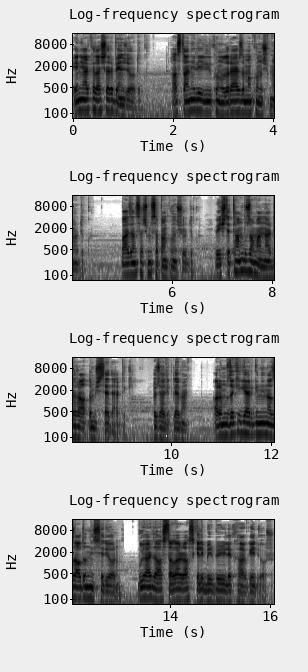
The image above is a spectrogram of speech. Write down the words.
En iyi arkadaşlara benziyorduk. Hastaneyle ilgili konuları her zaman konuşmuyorduk. Bazen saçma sapan konuşurduk. Ve işte tam bu zamanlarda rahatlamış hissederdik. Özellikle ben. Aramızdaki gerginliğin azaldığını hissediyorum. Bu yerde hastalar rastgele birbiriyle kavga ediyor.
